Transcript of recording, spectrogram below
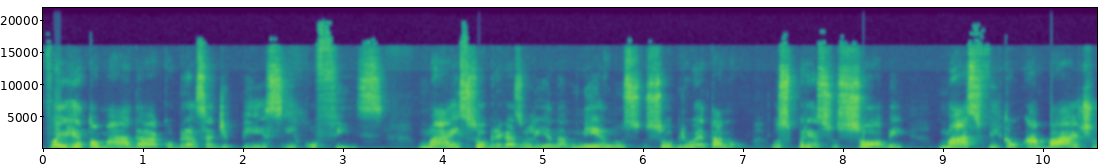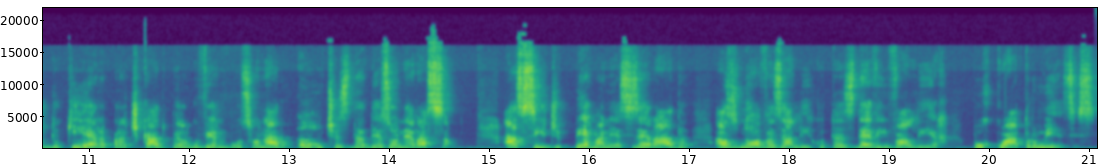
Foi retomada a cobrança de PIS e COFINS, mais sobre a gasolina, menos sobre o etanol. Os preços sobem, mas ficam abaixo do que era praticado pelo governo Bolsonaro antes da desoneração. A CID permanece zerada, as novas alíquotas devem valer por quatro meses.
